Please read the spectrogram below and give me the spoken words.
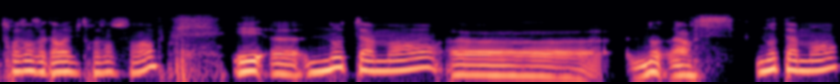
350 360 et euh, notamment euh, alors, notamment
